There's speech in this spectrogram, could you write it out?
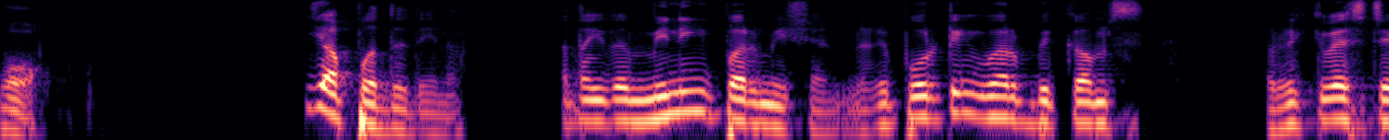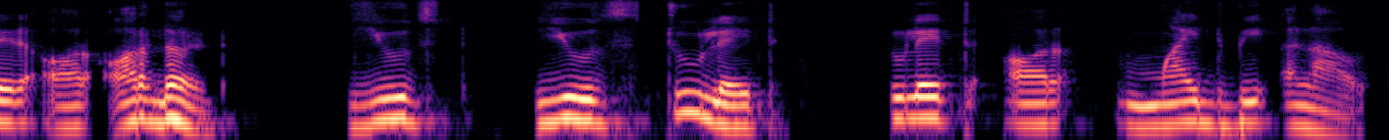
walk या पद्धतीनं. आता इथं meaning permission reporting verb becomes requested or ordered use use to let to let or might be allowed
